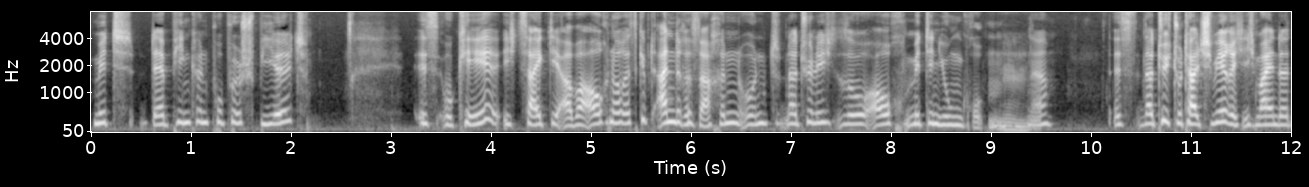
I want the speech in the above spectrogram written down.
mit der pinken Puppe spielt, ist okay. Ich zeige dir aber auch noch, es gibt andere Sachen und natürlich so auch mit den jungen Gruppen. Mhm. Ne? Ist natürlich total schwierig. Ich meine,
